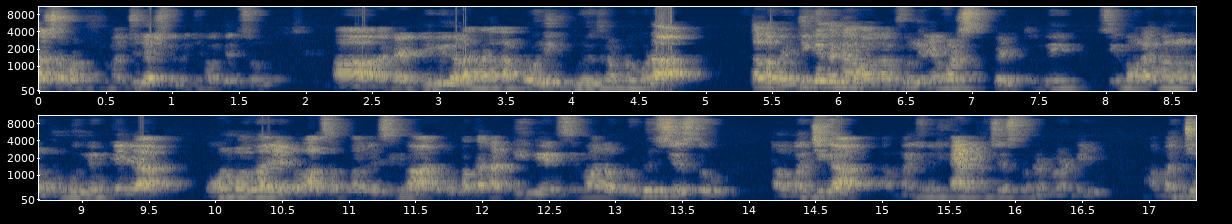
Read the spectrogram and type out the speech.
కష్టపడుతుంది. మంచు లక్ష్మి గురించి మాకు తెలుసు. ఆ, అంటే టీవీలో రకరకాల ట్రోలింగ్ గురించినప్పుడు కూడా తన వ్యక్తిగతంగా మాత్రం ఫుల్ ఎఫర్ట్స్ పెడుతుంది. సినిమా రంగంలో ఉంటుంది. ముఖ్యంగా మోహన్ బాబు గారి యొక్క వారసత్వాన్ని సినిమా ఒక పక్కన టీవీ సినిమాలో ప్రొడ్యూస్ చేస్తూ మంచిగా మంచి మంచి క్యారెక్టర్ చేస్తున్నటువంటి మంచు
